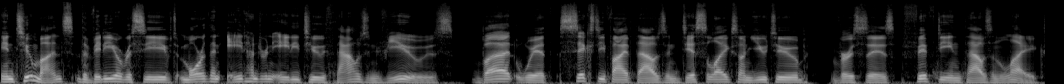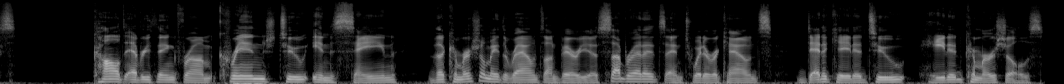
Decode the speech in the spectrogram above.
In two months, the video received more than 882,000 views, but with 65,000 dislikes on YouTube versus 15,000 likes. Called everything from cringe to insane, the commercial made the rounds on various subreddits and Twitter accounts dedicated to hated commercials.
